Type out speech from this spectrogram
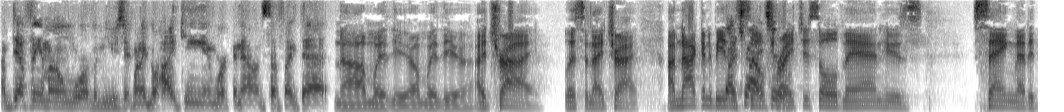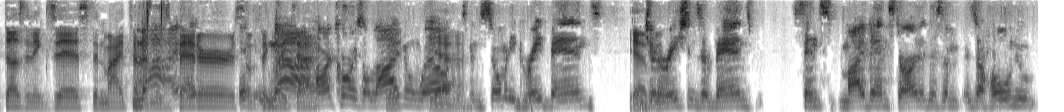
I'm definitely in my own world of music when I go hiking and working out and stuff like that. No, I'm with you. I'm with you. I try. Listen, I try. I'm not going to be I the self-righteous old man who's saying that it doesn't exist and my time Nah, is it- better or It- something nah, like that. Hardcore is alive But- and well. yeah. There's been so many great bands, yeah, and but- generations of bands since my band started. There's a, there's a whole new.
